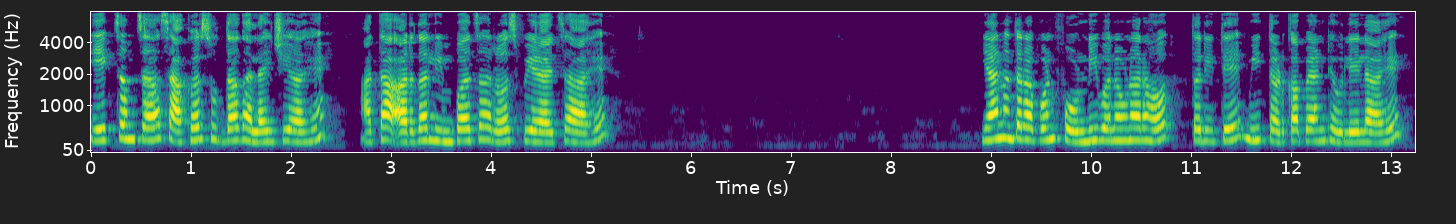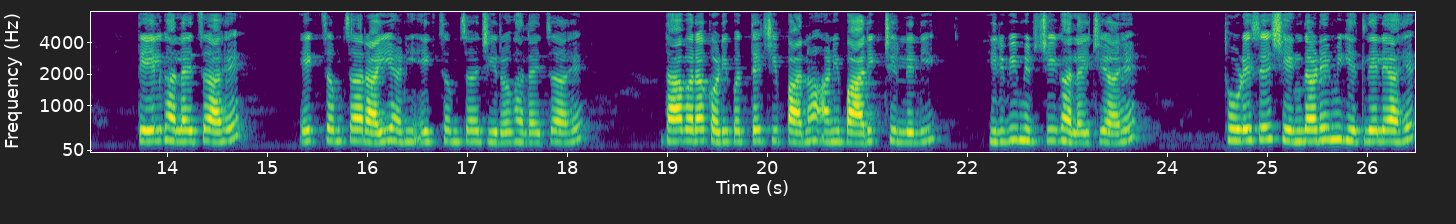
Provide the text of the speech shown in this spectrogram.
एक चमचा साखरसुद्धा घालायची आहे. आता अर्धा लिंबाचा रस पिळायचा आहे. यानंतर आपण फोडणी बनवणार आहोत. तर इथे मी तडका पॅन ठेवलेला आहे. तेल घालायचं आहे. एक चमचा राई आणि एक चमचा जिरं घालायचं आहे. दहा बारा कढीपत्त्याची पानं आणि बारीक चिरलेली हिरवी मिरची घालायची आहे. थोडेसे शेंगदाणे मी घेतलेले आहेत.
